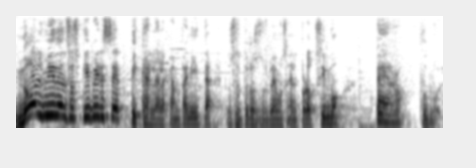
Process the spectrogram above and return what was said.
No olviden suscribirse, picarle a la campanita. Nosotros nos vemos en el próximo Perro Fútbol.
